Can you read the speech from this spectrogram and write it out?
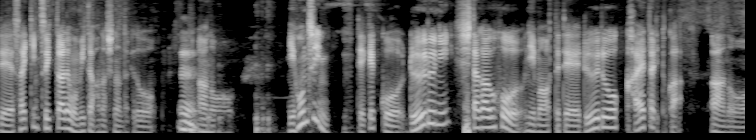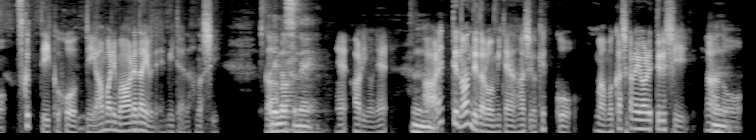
で、最近ツイッターでも見た話なんだけど、うん。あの、日本人って結構ルールに従う方に回ってて、ルールを変えたりとか、あの、作っていく方にあんまり回れないよね、みたいな話がありますね。ね、あるよね。うん。あれってなんでだろうみたいな話が結構、まあ昔から言われてるし、あの、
